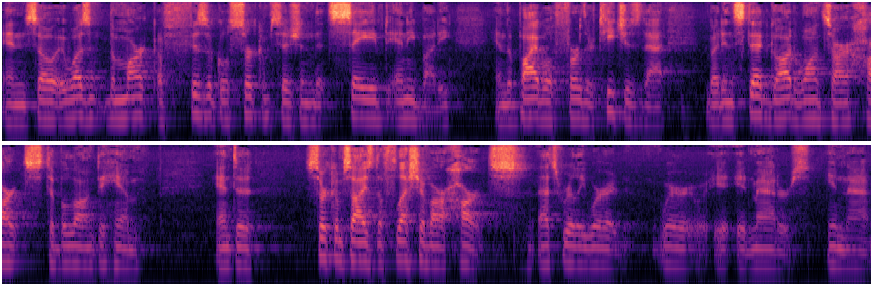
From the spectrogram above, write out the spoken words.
And so it wasn't the mark of physical circumcision that saved anybody, and the Bible further teaches that. But instead, God wants our hearts to belong to Him and to circumcise the flesh of our hearts. That's really where it, where it, it matters in that.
